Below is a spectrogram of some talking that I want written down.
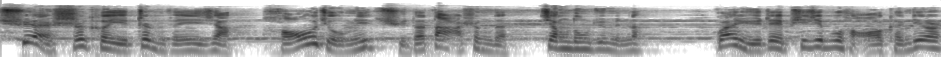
确实可以振奋一下好久没取得大胜的江东军民呢。关羽这脾气不好，肯定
